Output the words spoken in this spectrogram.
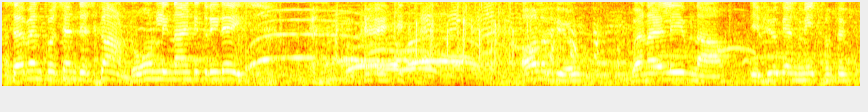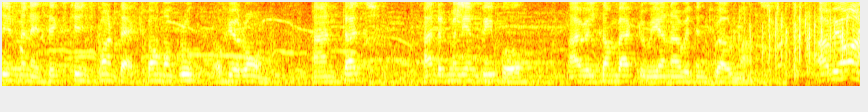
seven percent discount, only ninety-three days, okay? All of you, when I leave now, if you can meet for fifteen minutes, exchange contact, form a group of your own and touch hundred million people, I will come back to Vienna within twelve months. Are we on?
